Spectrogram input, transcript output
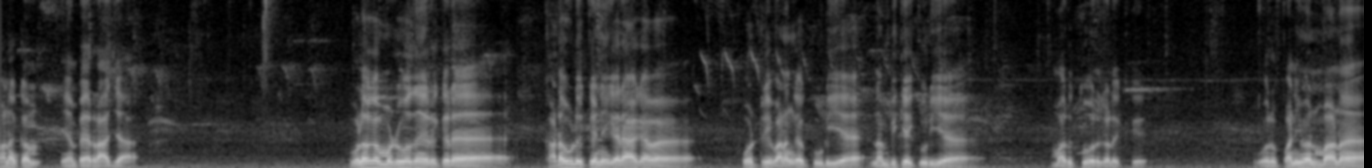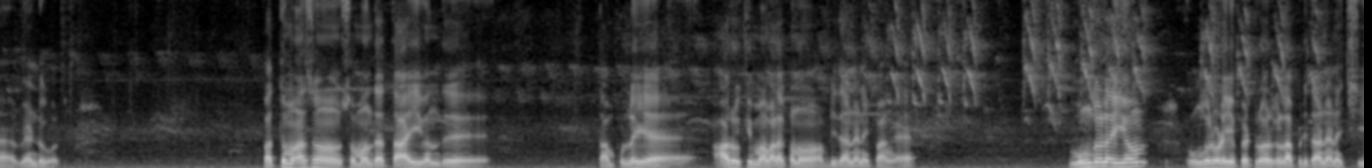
வணக்கம். என் பேர் ராஜா. உலகம் முழுவதும் இருக்கிற கடவுளுக்கு நிகராக போற்றி வணங்கக்கூடிய நம்பிக்கைக்குரிய மருத்துவர்களுக்கு ஒரு பணிவன்பான வேண்டுகோள். பத்து மாதம் சுமந்த தாய் வந்து தான் பிள்ளைய ஆரோக்கியமாக வளர்க்கணும் அப்படி தான் நினைப்பாங்க. உங்களையும் உங்களுடைய பெற்றோர்கள் அப்படி தான் நினச்சி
